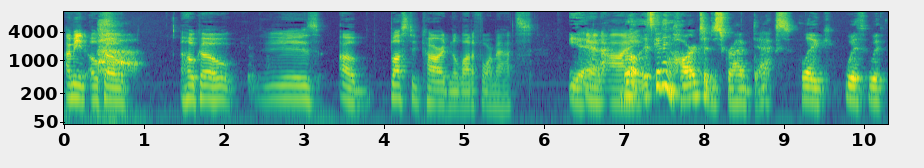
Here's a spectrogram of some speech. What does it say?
I mean, Oko Oko is a busted card in a lot of formats. Yeah, And I- bro, it's getting hard to describe decks like with with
